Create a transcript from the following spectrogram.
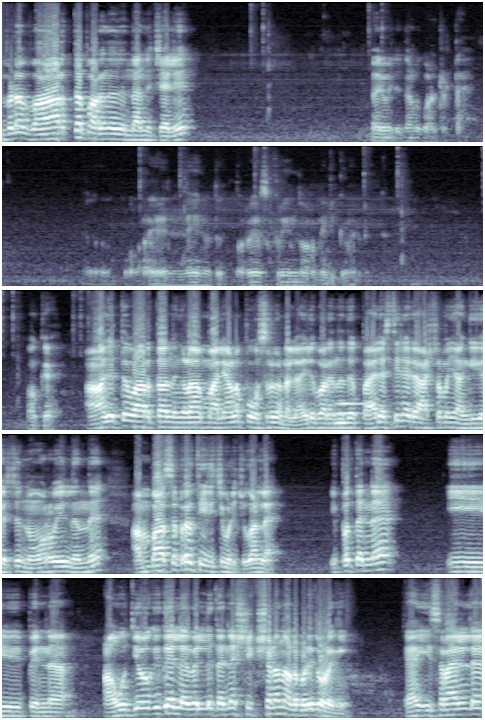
ഇവിടെ വാർത്ത പറയുന്നത് എന്താണെന്ന് വെച്ചാൽ ഒരു മിനിറ്റ് നമ്മൾ കൊണ്ടിട്ടെ കുറേ ഉണ്ടായിരുന്നത് കുറേ സ്ക്രീൻ തുറന്നിരിക്കുന്നുണ്ട്. ഓക്കെ. ആദ്യത്തെ വാർത്ത നിങ്ങൾ ആ മലയാള പോസ്റ്റർ കണ്ടല്ലോ. അതിൽ പറയുന്നത് പാലസ്തീനെ രാഷ്ട്രമായി അംഗീകരിച്ച് നോർവേയിൽ നിന്ന് അംബാസഡർ തിരിച്ചു പിടിച്ചു കണ്ടല്ലേ? ഇപ്പൊ തന്നെ ഈ പിന്നെ ഔദ്യോഗിക ലെവലിൽ തന്നെ ശിക്ഷണ നടപടി തുടങ്ങി. ഇസ്രായേലിന്റെ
